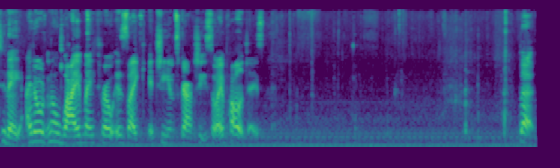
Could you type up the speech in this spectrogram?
today. I don't know why my throat is like itchy and scratchy, so I apologize. But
